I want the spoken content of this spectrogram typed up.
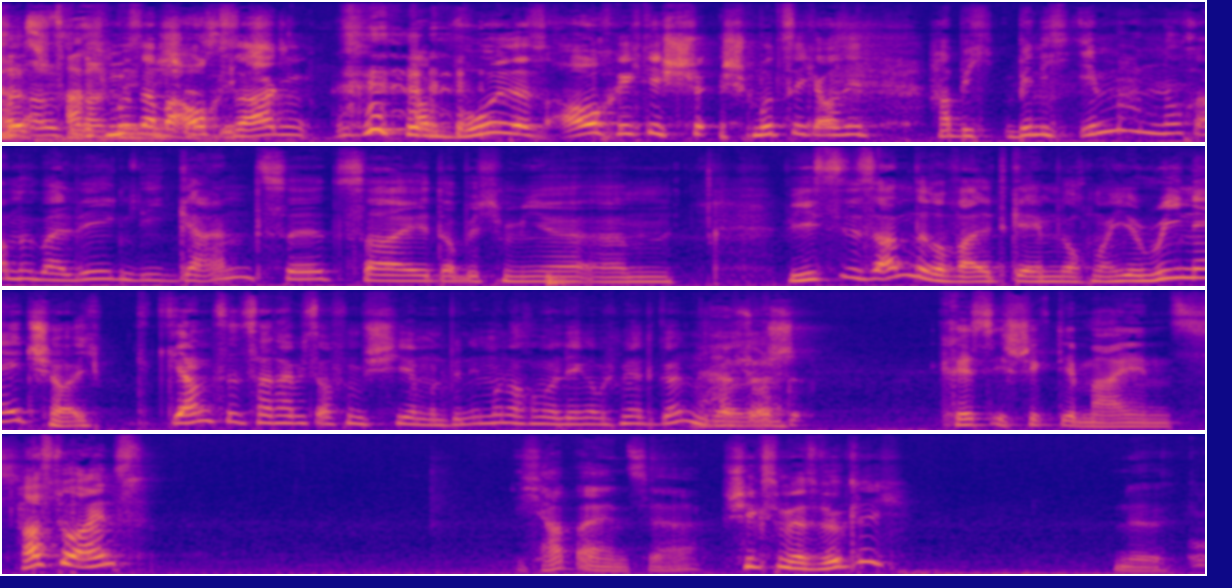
also ich muss aber auch Sicht. sagen, obwohl das auch richtig sch schmutzig aussieht, hab ich, bin ich immer noch am überlegen, die ganze Zeit, ob ich mir, ähm, wie hieß dieses andere Waldgame nochmal hier, Renature. Ich, die ganze Zeit habe ich es auf dem Schirm und bin immer noch überlegen, ob ich mir das gönnen Hab ich Chris, ich schick dir meins. Hast du eins? Ich hab eins, ja. Schickst du mir das wirklich? Nö.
